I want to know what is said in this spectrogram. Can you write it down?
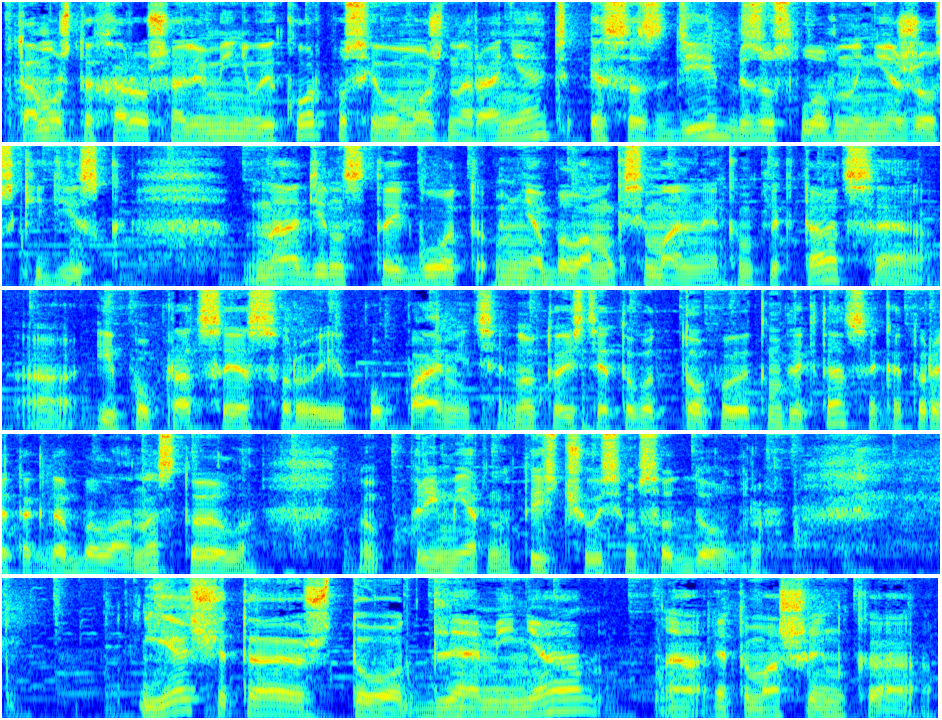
Потому что хороший алюминиевый корпус, его можно ронять. SSD, безусловно, не жесткий диск. На 2011 год у меня была максимальная комплектация а, и по процессору, и по памяти. Ну, то есть, это вот топовая комплектация, которая тогда была. Она стоила ну, примерно 1800 долларов. Я считаю, что для меня а, эта машинка,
